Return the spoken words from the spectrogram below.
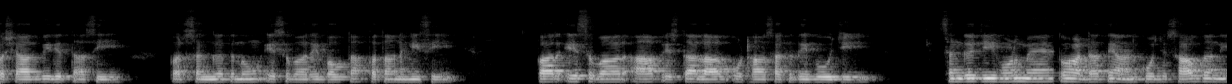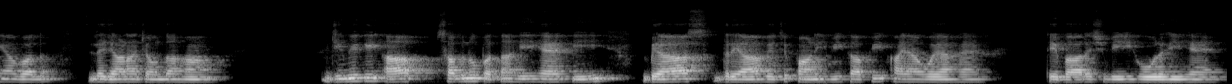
ਪ੍ਰਸ਼ਾਦ ਵੀ ਦਿੱਤਾ ਸੀ, ਪਰ ਸੰਗਤ ਨੂੰ ਇਸ ਬਾਰੇ ਬਹੁਤਾ ਪਤਾ ਨਹੀਂ ਸੀ। ਪਰ ਇਸ ਵਾਰ ਆਪ ਇਸ ਦਾ ਲਾਭ ਉਠਾ ਸਕਦੇ ਹੋ ਜੀ। ਸੰਗਤ ਜੀ, ਹੁਣ ਮੈਂ ਤੁਹਾਡਾ ਧਿਆਨ ਕੁਝ ਸਾਵਧਾਨੀਆਂ ਵੱਲ ਲਿਜਾਣਾ ਚਾਹੁੰਦਾ ਹਾਂ। ਜਿਵੇਂ ਕਿ ਆਪ ਸਭ ਨੂੰ ਪਤਾ ਹੀ ਹੈ ਕਿ ਬਿਆਸ ਦਰਿਆ ਵਿੱਚ ਪਾਣੀ ਵੀ ਕਾਫੀ ਆਇਆ ਹੋਇਆ ਹੈ ਤੇ ਬਾਰਿਸ਼ ਵੀ ਹੋ ਰਹੀ ਹੈ।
